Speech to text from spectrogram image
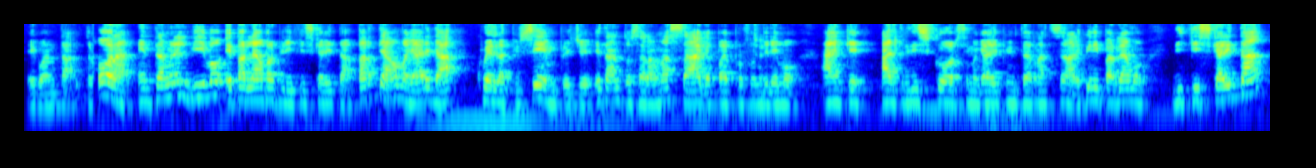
e quant'altro. Ora entriamo nel vivo e parliamo proprio di fiscalità. Partiamo magari da quella più semplice e tanto sarà una saga, poi approfondiremo anche altri discorsi magari più internazionali. Quindi parliamo di fiscalità.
